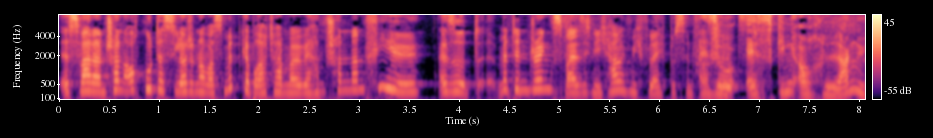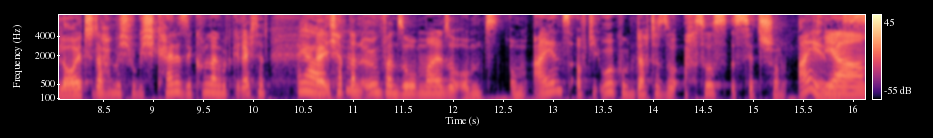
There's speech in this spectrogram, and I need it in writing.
es war dann schon auch gut, dass die Leute noch was mitgebracht haben, weil wir haben schon dann viel. Also mit den Drinks, weiß ich nicht, habe ich mich vielleicht ein bisschen verschätzt. Also es ging auch lang, Leute. Da habe ich wirklich keine Sekunde lang mit gerechnet. Ja. Äh, ich habe dann irgendwann so mal so um, um eins auf die Uhr geguckt und dachte so, ach so, es ist jetzt schon eins. Ja.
